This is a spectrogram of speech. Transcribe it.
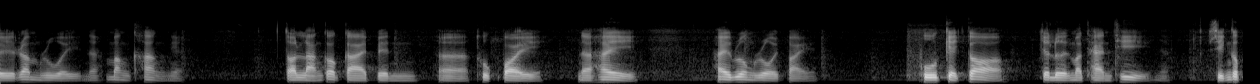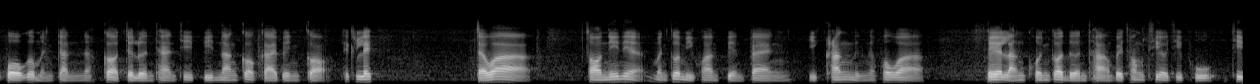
ยร่ำรวยนะมั่งคั่งเนี่ยตอนหลังก็กลายเป็นถูกปล่อยนะให้ให้ร่วงโรยไป ภูเก็ตก็เจริญมาแทนที่นะ สิงคโปร์ก็เหมือนกันนะก็เจริญแทนที่ปีนังก็กลายเป็นเกาะเล็กๆ แต่ว่าตอนนี้เนี่ยมันก็มีความเปลี่ยนแปลงอีกครั้งหนึ่งนะเพราะว่าเระหลังคนก็เดินทางไปท่องเที่ยวที่ภูที่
